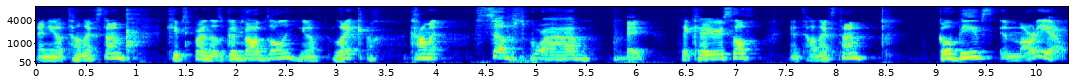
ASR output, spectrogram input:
And you know, till next time, keep spreading those good vibes only. You know, like, comment, subscribe. Hey, take care of yourself. Until next time, go Beavs and Marty out.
